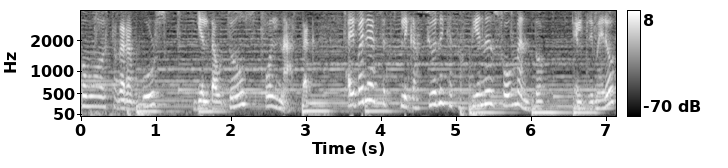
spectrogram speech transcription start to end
como Standard Poor's y el Dow Jones o el Nasdaq. Hay varias explicaciones que sostienen su aumento. El primero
